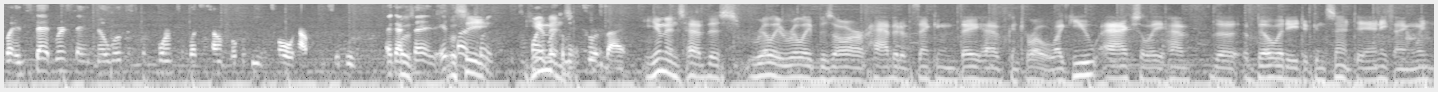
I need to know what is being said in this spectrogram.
But instead, we're saying, no, we'll just conform to what's telling what we're being told how we should do. Like I Well- said, it's well, our see, choice. It's the point we're humans- humans have this really really bizarre habit of thinking they have control. Like you actually have the ability to consent to anything when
